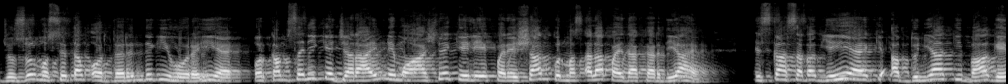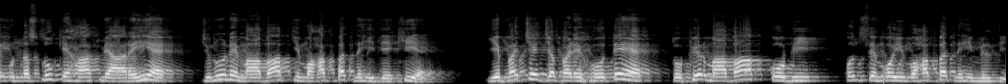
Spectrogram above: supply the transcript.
جو ظلم و ستم اور درندگی ہو رہی ہے، اور کمسنی کے جرائم نے معاشرے کے لیے ایک پریشان کن مسئلہ پیدا کر دیا ہے۔ اس کا سبب یہی ہے کہ اب دنیا کی باغیں ان نسلوں کے ہاتھ میں آ رہی ہیں۔ جنہوں نے ماں باپ کی محبت نہیں دیکھی ہے۔ یہ بچے جب بڑے ہوتے ہیں تو پھر ماں باپ کو بھی ان سے کوئی محبت نہیں ملتی۔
